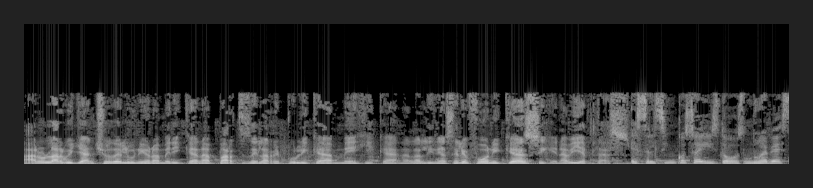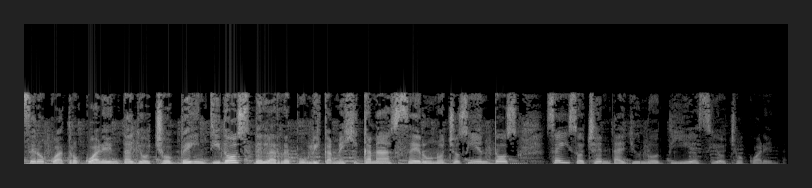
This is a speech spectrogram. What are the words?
a lo largo y ancho de la Unión Americana, partes de la República Mexicana. Las líneas telefónicas siguen abiertas. Es el 562-904-4822 de la República Mexicana, 01800-681-1840.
